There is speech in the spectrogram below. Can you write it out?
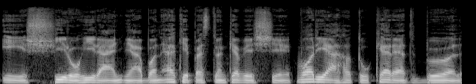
és Hiro irányában elképesztően kevéssé variálható keretből,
